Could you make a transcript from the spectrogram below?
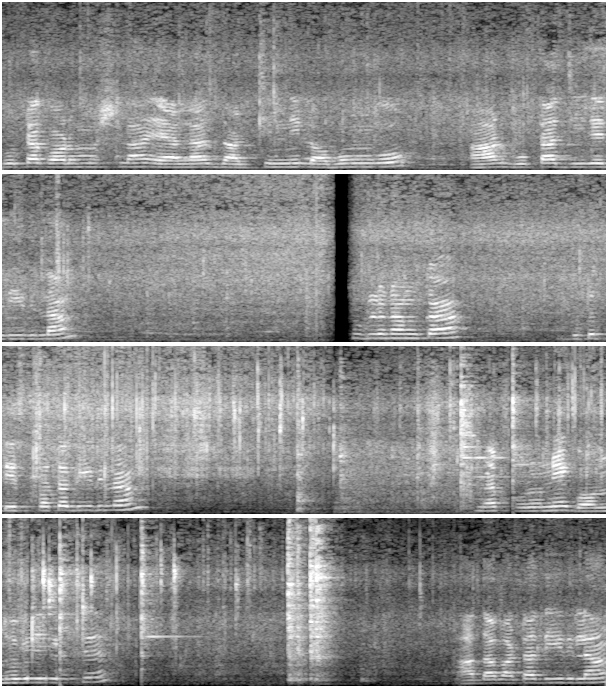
গোটা গরম মশলা, এলাচ, দারচিনি, লবঙ্গ আর গোটা জিরে দিয়ে দিলাম। শুকনো লঙ্কা, দুটো তেজপাতা দিয়ে দিলাম। এবার ফোড়নে গন্ধ বেরিয়ে গেছে। আদা বাটা দিয়ে দিলাম।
